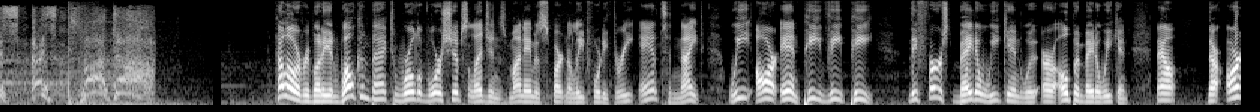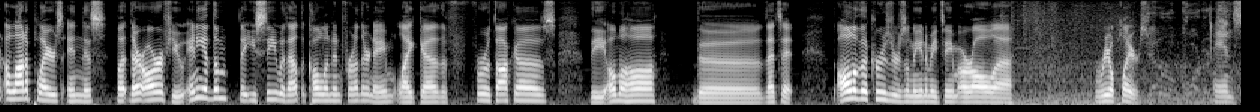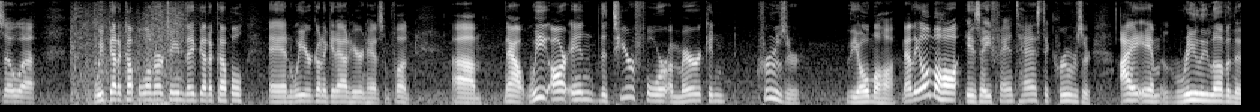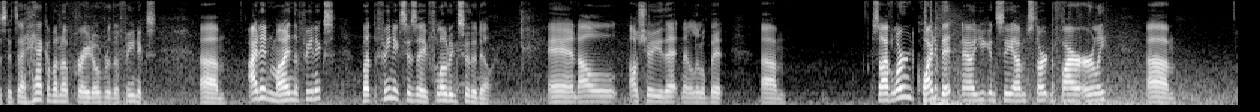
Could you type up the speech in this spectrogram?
This is Sparta! Hello, everybody, and welcome back to World of Warships Legends. My name is Spartan Elite 43, and tonight we are in PvP, the first beta weekend, or open beta weekend. Now, there aren't a lot of players in this, but there are a few. Any of them that you see without the colon in front of their name, like uh, the Furutakas, the Omaha, the that's it. All of the cruisers on the enemy team are all uh, real players. And so uh, we've got a couple on our team, they've got a couple, and we are going to get out here and have some fun. Um, now, we are in the Tier 4 American Cruiser, the Omaha. Now, the Omaha is a fantastic cruiser. I am really loving this. It's a heck of an upgrade over the Phoenix. Um, I didn't mind the Phoenix, but the Phoenix is a floating citadel. And I'll, I'll show you that in a little bit. Um, so I've learned quite a bit. Now you can see I'm starting to fire early. Um,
